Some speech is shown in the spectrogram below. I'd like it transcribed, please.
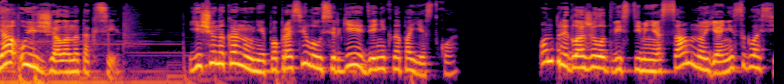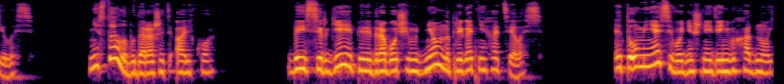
Я уезжала на такси. Еще накануне попросила у Сергея денег на поездку. Он предложил отвезти меня сам, но я не согласилась. Не стоило будоражить Альку. Да и Сергея перед рабочим днем напрягать не хотелось. Это у меня сегодняшний день выходной,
